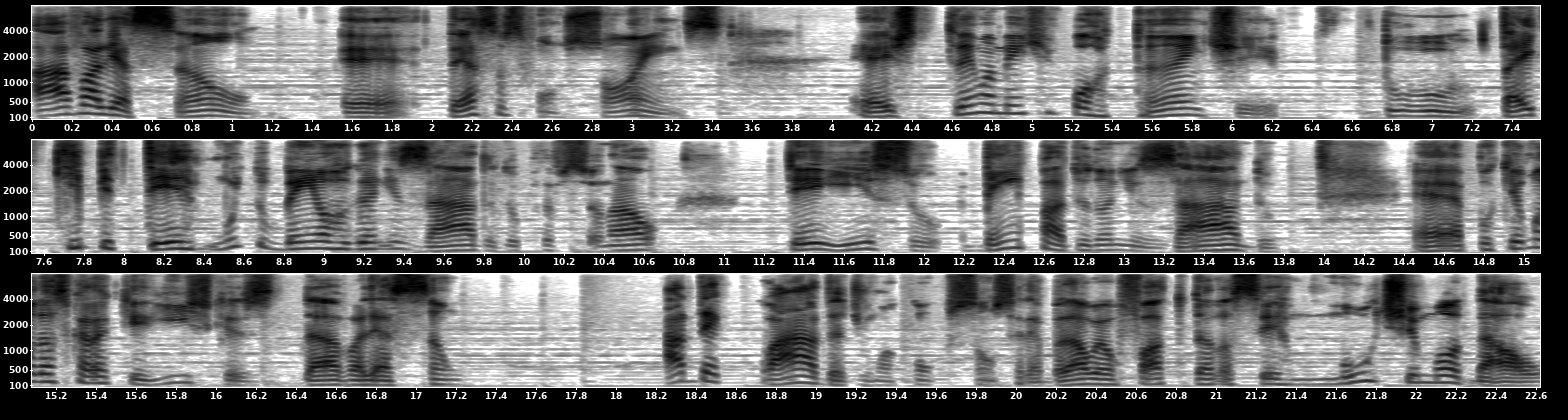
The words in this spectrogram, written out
a avaliação é, dessas funções é extremamente importante do, da equipe ter muito bem organizado, do profissional ter isso bem padronizado, é, porque uma das características da avaliação adequada de uma concussão cerebral é o fato dela ser multimodal.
